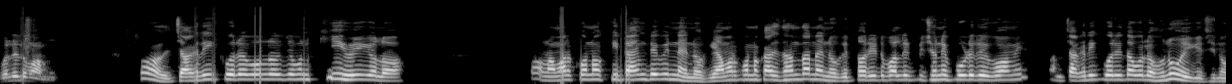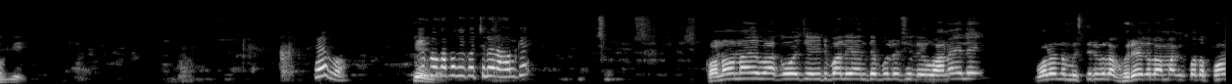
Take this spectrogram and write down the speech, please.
বলিলাম আমি। চল চাকরি করে বলল যেমন কি হয়ে গেল? আমার কোনো কি টাইম টেবিল নাই নাকি? আমার কোনো কাজ ধান্দা নাই নাকি? তোর ইট বালির পিছনে পড়ে রইবো আমি। আমি চাকরি করি তা বলে হনু হয়ে গেছি নাকি? দেখো কি বকাবকি করছিল রাহুলকে? কোনো নাই বা ওই যে ইট বালি আনতে বলেছিলি ও আনাই নেই। বলো না মিস্ত্রি গুলো ঘুরে গেল আমাকে কত ফোন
